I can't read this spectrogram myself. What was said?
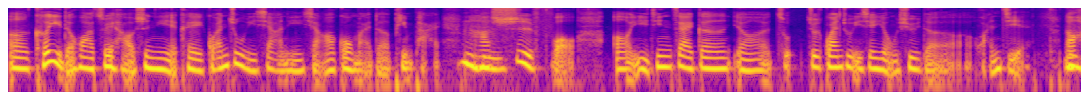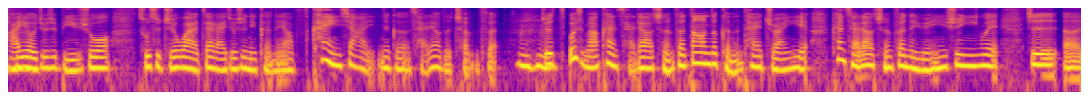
呃可以的话，最好是你也可以关注一下你想要购买的品牌，嗯它是否呃已经在跟呃做就是关注一些永续的环节。然后还有就是，比如说除此之外，再来就是你可能要看一下那个材料的成分。嗯就为什么要看材料成分？当然，这可能太专业。看材料成分的原因，是因为是呃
